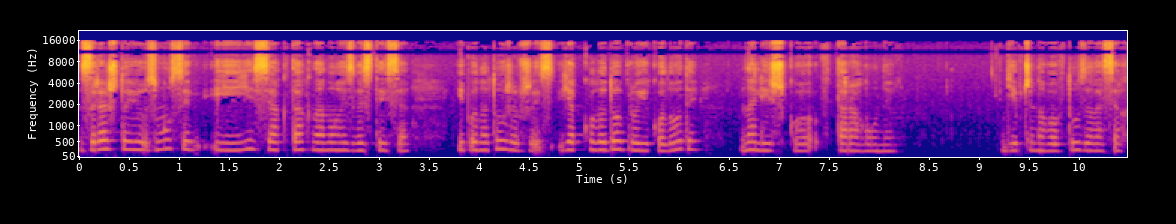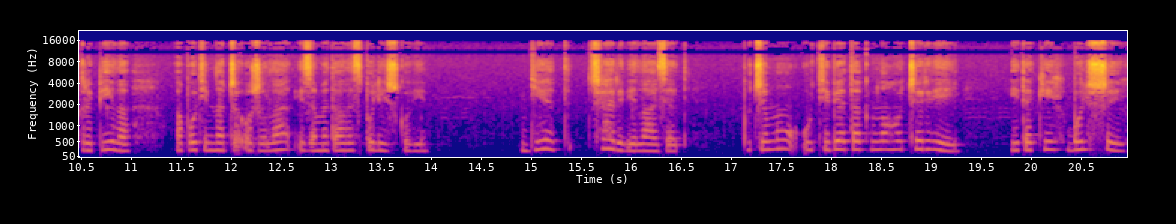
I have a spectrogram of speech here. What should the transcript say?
зрештою, змусив і її сяк так на ноги звестися, і, понатужившись, як коло доброї колоди, на ліжко втарагунив. Дівчина вовтузилася, хрипіла, а потім наче ожила і заметалась по ліжкові. Дід, черві лазять. Почему у тебе так много червей и таких больших?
